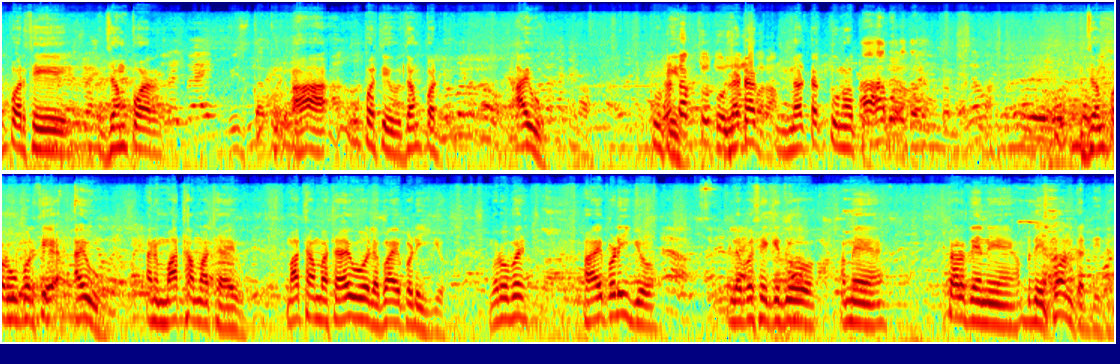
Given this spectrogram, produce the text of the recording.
ઉપરથી જમ્પર હા ઉપરથી જમ્પર આવ્યું. તૂટી. લટક લટકતું નહોતું. જમ્પર ઉપરથી આવ્યું અને માથા માથે આવ્યું. માથા માથે આવ્યું એટલે ભાઈ પડી ગયો. બરાબર? ભાઈ પડી ગયો. એટલે પછી કીધું અમે તરત એને બધી ફોન કરી દીધા.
